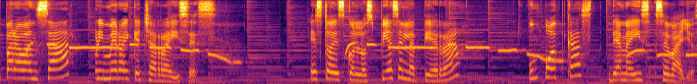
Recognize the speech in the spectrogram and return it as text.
para avanzar, primero hay que echar raíces. Esto es Con los pies en la tierra, un podcast de Anaís Ceballos.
